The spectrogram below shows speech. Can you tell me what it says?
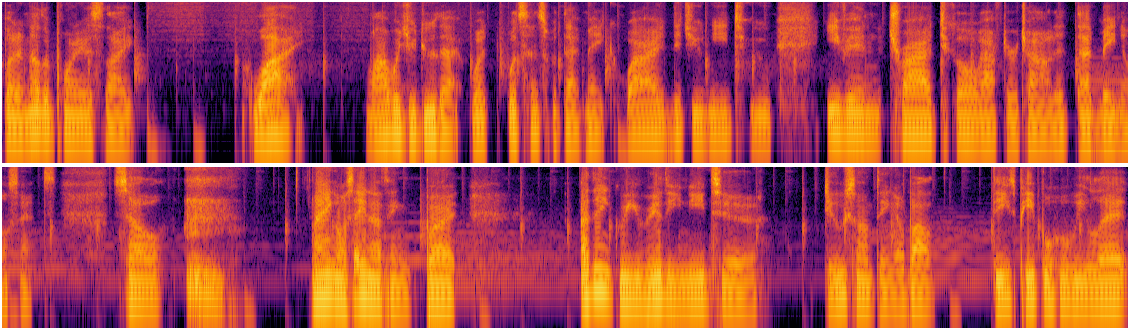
But another point is like, why? Why would you do that? What what sense would that make? Why did you need to even try to go after a child? It, that made no sense. So i ain't gonna say nothing but i think we really need to do something about these people who we let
